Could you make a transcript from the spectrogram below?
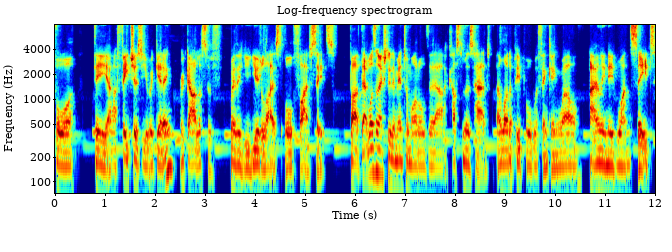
for the uh, features you were getting, regardless of whether you utilized all five seats. But that wasn't actually the mental model that our customers had. A lot of people were thinking, well, I only need one seat.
